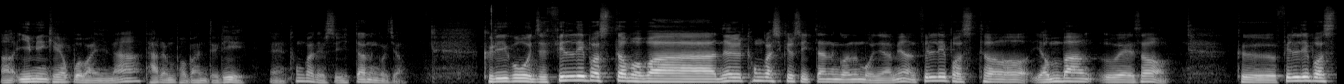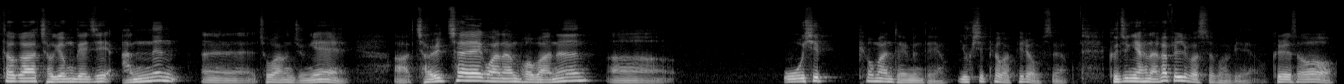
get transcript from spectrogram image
어, 이민 개혁 법안이나 다른 법안들이 예, 통과될 수 있다는 거죠. 그리고 이제 필리버스터 법안을 통과시킬 수 있다는 거는 뭐냐면 필리버스터 연방 의회에서 그 필리버스터가 적용되지 않는 에, 조항 중에 아, 절차에 관한 법안은 어, 50표만 되면 돼요. 60표가 필요 없어요. 그 중에 하나가 필리버스터 법이에요. 그래서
